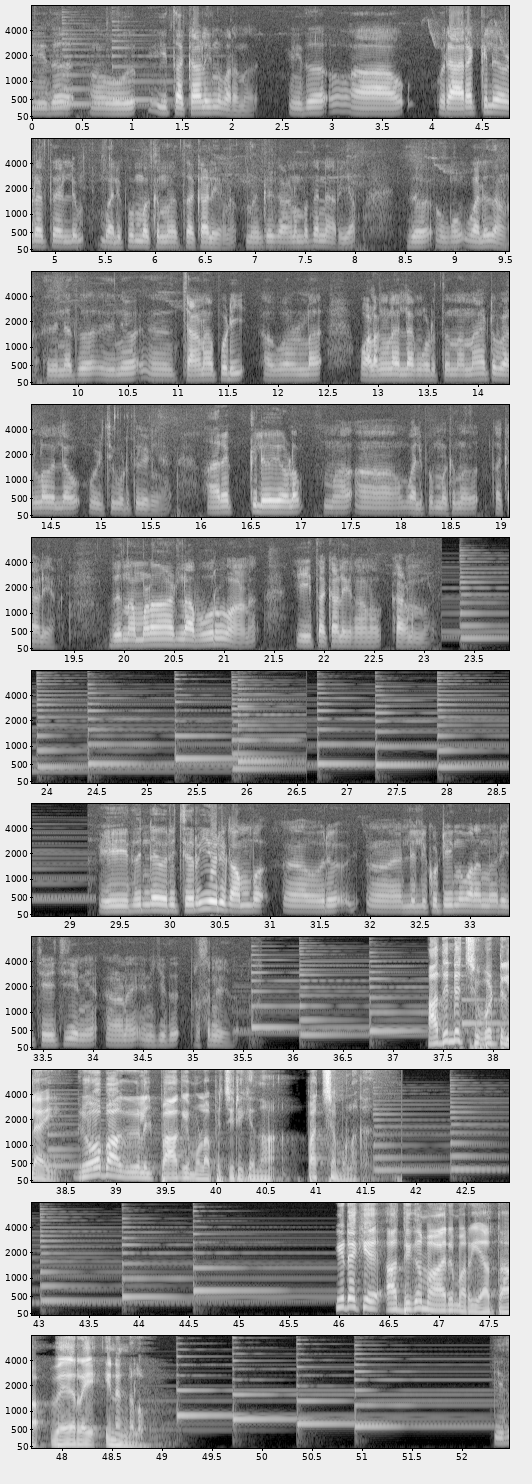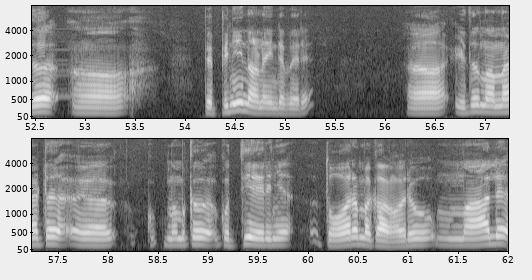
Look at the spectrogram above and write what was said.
ഇത് ഈ തക്കാളി എന്ന് പറയുന്നത്. ഇത് ഒരു അര കിലോ ഇടത്തെല്ലാം വലിപ്പം വെക്കുന്ന തക്കാളിയാണ്. നിങ്ങൾക്ക് കാണുമ്പോൾ തന്നെ അറിയാം. ഇത് വലുതാണ്. ഇതിനകത്ത് ഇതിന് ചാണകപ്പൊടി അതുപോലുള്ള വളങ്ങളെല്ലാം കൊടുത്ത് നന്നായിട്ട് വെള്ളമെല്ലാം ഒഴിച്ച് കൊടുത്തു കഴിഞ്ഞാൽ അര കിലോയോളം വലിപ്പം വെക്കുന്നത് തക്കാളിയാണ്. ഇത് നമ്മുടെ നാട്ടിൽ അപൂർവമാണ് ഈ തക്കാളി കാണ കാണുന്നത്. ഈ ഇതിന്റെ ഒരു ചെറിയൊരു കമ്പ് ഒരു ലില്ലിക്കുട്ടി എന്ന് പറയുന്ന ഒരു ചേച്ചി തന്നെയാണ് എനിക്കിത് പ്രസന്റ് ചെയ്തത്. അതിന്റെ ചുവട്ടിലായി ഗ്രോ ബാഗുകളിൽ പാകി മുളപ്പിച്ചിരിക്കുന്ന പച്ചമുളക്. ഇടയ്ക്ക് അധികം ആരും അറിയാത്ത വേറെ ഇനങ്ങളും. ഇത് പെപ്പിനി എന്നാണ് ഇതിന്റെ പേര്. ഇത് നന്നായിട്ട് നമുക്ക് കൊത്തി എരിഞ്ഞ് തോരൻ വെക്കാം. ഒരു നാല്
